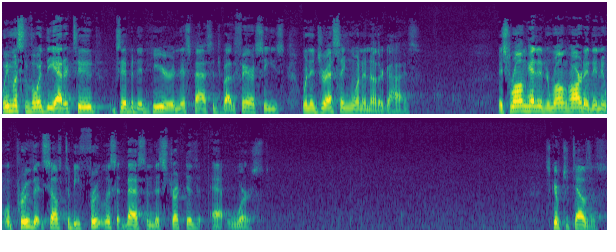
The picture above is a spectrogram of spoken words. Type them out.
We must avoid the attitude exhibited here in this passage by the Pharisees when addressing one another, guys. It's wrong-headed and wrong-hearted, and it will prove itself to be fruitless at best and destructive at worst. Scripture tells us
